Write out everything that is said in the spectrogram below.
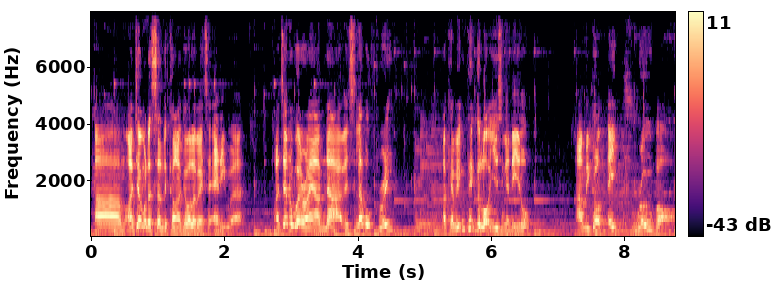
Um, I don't want to send the cargo elevator anywhere. I don't know where I am now. It's level 3? Okay, we can pick the lot using a needle. And we got a crowbar.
